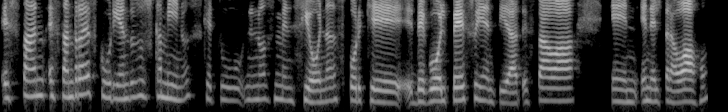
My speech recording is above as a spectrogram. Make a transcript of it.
están, están redescubriendo sus caminos que tú nos mencionas porque de golpe su identidad estaba en, el trabajo,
